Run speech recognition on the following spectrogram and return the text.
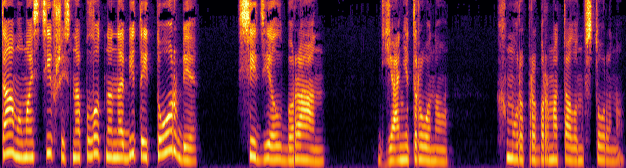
Там, умастившись на плотно набитой торбе, сидел Бран. «Я не трону», — хмуро пробормотал он в сторону.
